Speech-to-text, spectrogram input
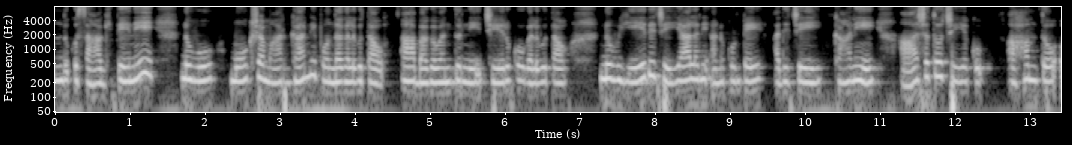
ముందుకు సాగితేనే నువ్వు మోక్ష మార్గాన్ని పొందగలుగుతావు. ఆ భగవంతుణ్ణి చేరుకోగలుగుతావు. నువ్వు ఏది చెయ్యాలని అనుకుంటే అది చెయ్యి. కానీ ఆశతో చేయకు అహంతో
